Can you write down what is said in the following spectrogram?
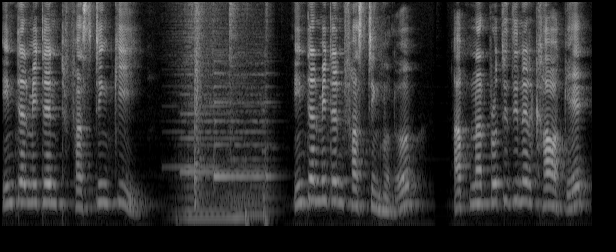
ইন্টারমিটেন্ট ফাস্টিং কি? ইন্টারমিটেন্ট ফাস্টিং হলো আপনার প্রতিদিনের খাওয়াকে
